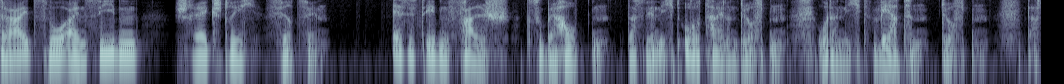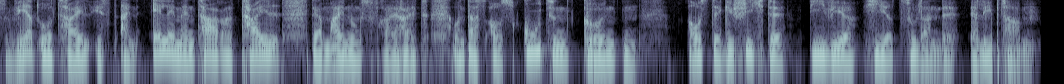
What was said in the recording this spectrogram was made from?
3217-14. Es ist eben falsch zu behaupten, dass wir nicht urteilen dürften oder nicht werten dürften. Das Werturteil ist ein elementarer Teil der Meinungsfreiheit und das aus guten Gründen aus der Geschichte, die wir hierzulande erlebt haben.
